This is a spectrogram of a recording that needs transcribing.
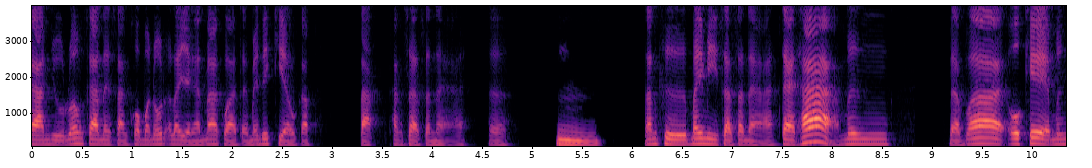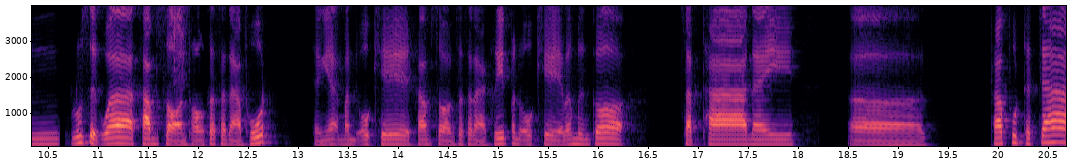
การอยู่ร่วมกันในสังคมมนุษย์อะไรอย่างนั้นมากกว่า แต่ไม่ได้เกี่ยวกับหลักทางศาสนา เออ อืม นั่นคือไม่มีศาสนา แต่ถ้ามึงแบบว่า โอเค มึงรู้สึกว่าคำสอนของศาสนาพุทธ อย่างเงี้ย มันโอเคคำสอนศาสนาคริสต์มันโอเค แล้วมึงก็ศรัทธาใน เอ่อ พระพุทธเจ้า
